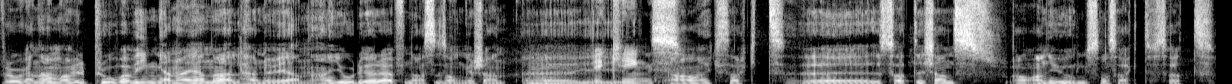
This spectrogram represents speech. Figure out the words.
Frågan är om han vill prova vingarna i NHL här nu igen. Han gjorde ju det för några säsonger sedan. Mm, eh, I Kings. Ja, exakt. Eh, så att det känns, ja, han är ju ung som sagt. Så att,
